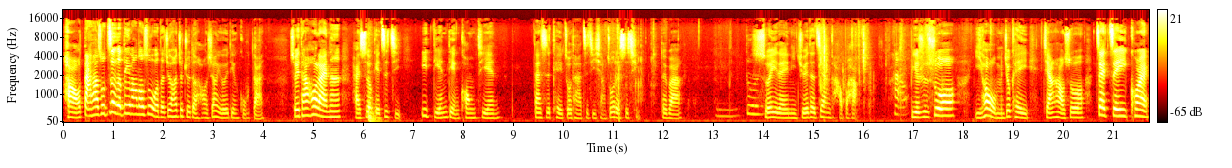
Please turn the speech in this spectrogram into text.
好大，他说这个地方都是我的，就他就觉得好像有一点孤单，所以他后来呢，还是有给自己一点点空间，但是可以做他自己想做的事情，对吧？嗯对，所以嘞，你觉得这样好不好？好，比如说，以后我们就可以讲好说，在这一块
